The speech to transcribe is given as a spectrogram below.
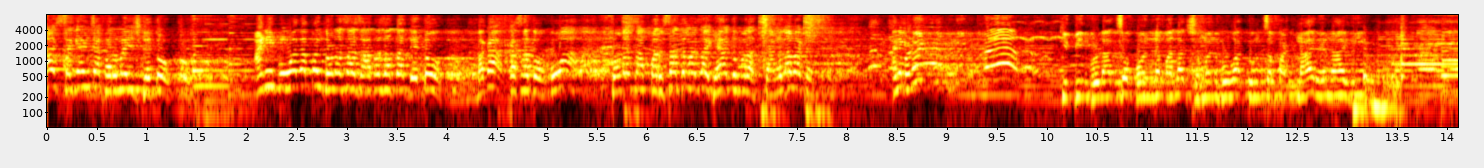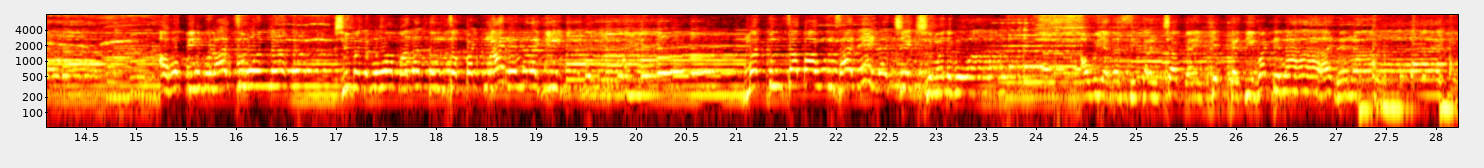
आज सगळ्यांच्या फरमाईश घेतो. आणि गोवाला पण थोडासा जाता जाता देतो. बघा कसा तो गोवा थोडासा परसाद माझा घ्या तुम्हाला. चांगला वाटत. आणि म्हणून की बिनबुडाचं बोलणं मला झमन बुवा तुमचं पटणार नाही. अहो बिनबुडाचं बोलणं झिमन बुवा मला तुमचं पटणार नाही. तुमचा पाहून झालेला चेक शिमन बुवा. अहो या रसिकांच्या बँकेत कधी वाटणार नाही.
